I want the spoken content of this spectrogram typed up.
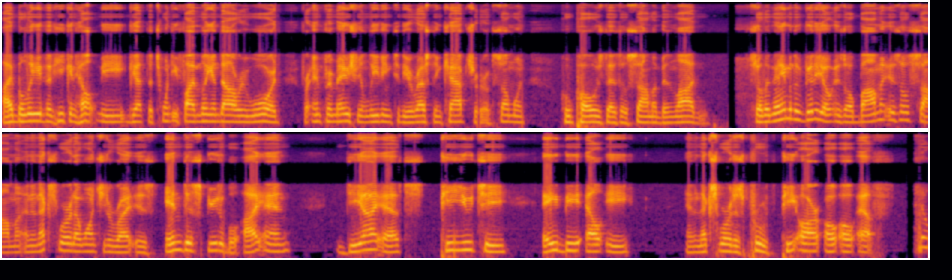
I believe that he can help me get the $25 million reward for information leading to the arrest and capture of someone who posed as Osama bin Laden. So the name of the video is Obama is Osama, and the next word I want you to write is indisputable. I N D I S P U T A B L E, and the next word is proof. P R O O F. So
